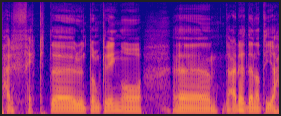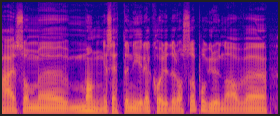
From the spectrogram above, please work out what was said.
perfekte rundt omkring. og Eh, det er denne tida her som eh, mange setter nye rekorder også, pga. Eh,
